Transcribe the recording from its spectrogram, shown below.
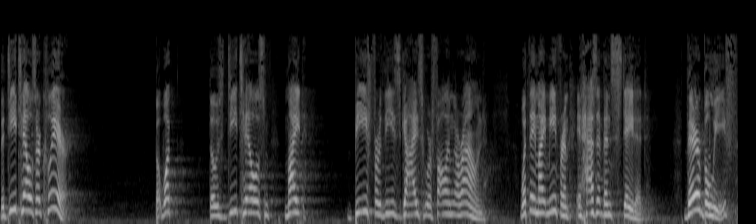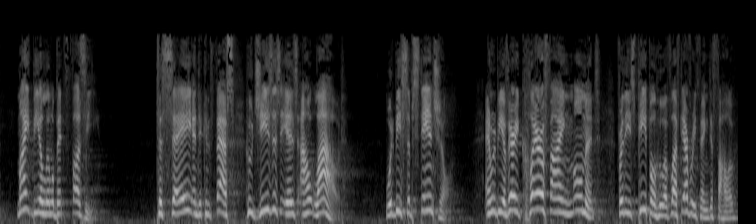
The details are clear. But what those details might be for these guys who are following around what they might mean for him, it hasn't been stated. Their belief might be a little bit fuzzy. To say and to confess who Jesus is out loud would be substantial and would be a very clarifying moment for these people who have left everything to follow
